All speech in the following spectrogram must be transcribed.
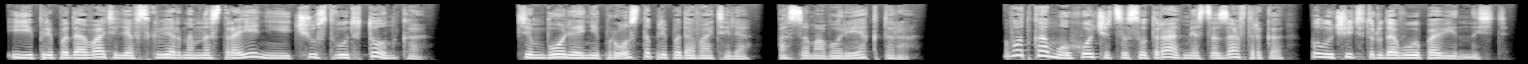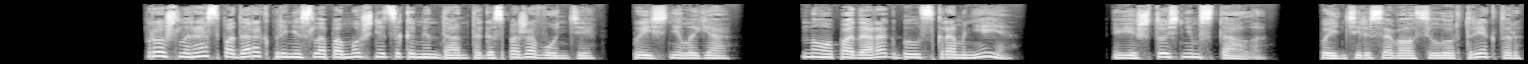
и преподавателя в скверном настроении чувствуют тонко. Тем более не просто преподавателя, а самого ректора. Вот кому хочется с утра вместо завтрака получить трудовую повинность. «В прошлый раз подарок принесла помощница коменданта, госпожа Вонди», — пояснила я. «Но подарок был скромнее». «И что с ним стало?» — поинтересовался лорд-ректор,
